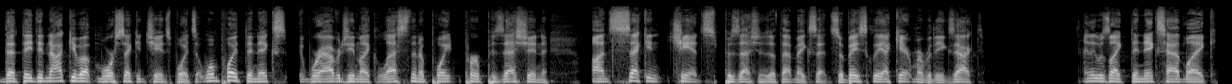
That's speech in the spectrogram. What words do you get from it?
that they did not give up more second chance points. At one point, the Knicks were averaging like less than a point per possession on second chance possessions, if that makes sense. So basically, I can't remember the exact. And it was like the Knicks had like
